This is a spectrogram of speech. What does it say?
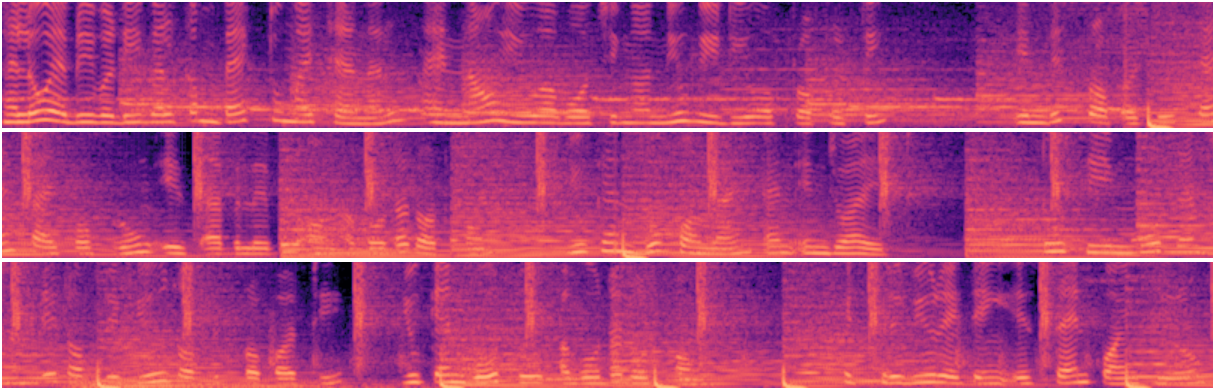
Hello everybody, welcome back to my channel and now you are watching a new video of property. In this property, 10 type of room is available on agoda.com. You can book online and enjoy it. To see more than 100 of reviews of this property, you can go to agoda.com. Its review rating is 10.0.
